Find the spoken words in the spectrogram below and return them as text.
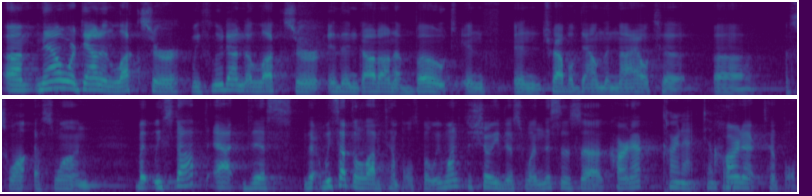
Um, now we're down in Luxor. We flew down to Luxor and then got on a boat and, and traveled down the Nile to uh, Aswan, Aswan. But we stopped at this, we stopped at a lot of temples, but we wanted to show you this one. This is uh, Karnak. Karnak Temple. Karnak Temple.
